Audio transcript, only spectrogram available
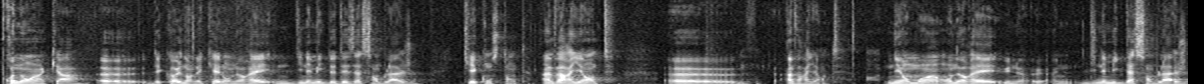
prenons un cas euh, d'école dans lequel on aurait une dynamique de désassemblage qui est constante, invariante, euh, invariante. Néanmoins, on aurait une, dynamique d'assemblage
